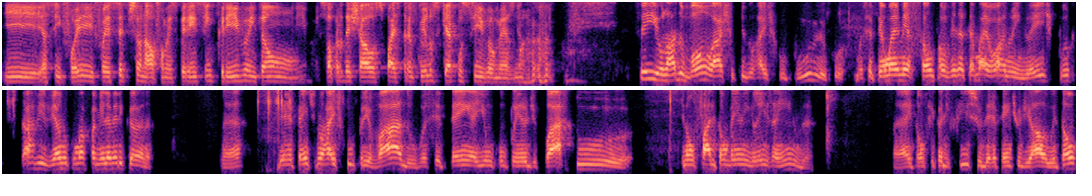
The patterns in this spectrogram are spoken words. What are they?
e assim foi foi excepcional, foi uma experiência incrível. Então, só para deixar os pais tranquilos que é possível mesmo. Sim, o lado bom, eu acho que do high school público, você tem uma imersão talvez até maior no inglês por estar vivendo com uma família americana, né? De repente, no high school privado, você tem aí um companheiro de quarto que não fale tão bem o inglês ainda, né? Então fica difícil de repente o diálogo. Então,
